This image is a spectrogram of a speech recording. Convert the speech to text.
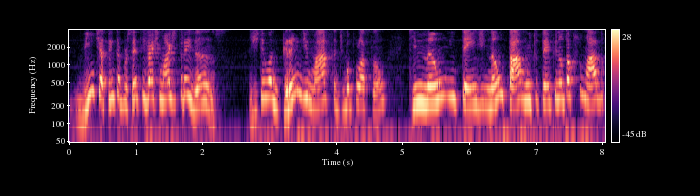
20 a 30% investe mais de 3 anos. A gente tem uma grande massa de população que não entende, não está há muito tempo e não está acostumado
